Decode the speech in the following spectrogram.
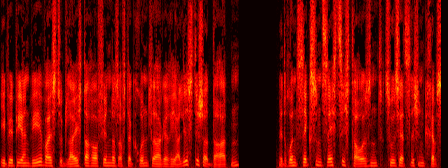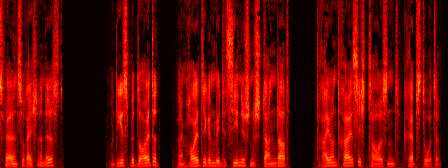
IPPNW weist zugleich darauf hin, dass auf der Grundlage realistischer Daten mit rund 66.000 zusätzlichen Krebsfällen zu rechnen ist, und dies bedeutet beim heutigen medizinischen Standard 33.000 Krebstote.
